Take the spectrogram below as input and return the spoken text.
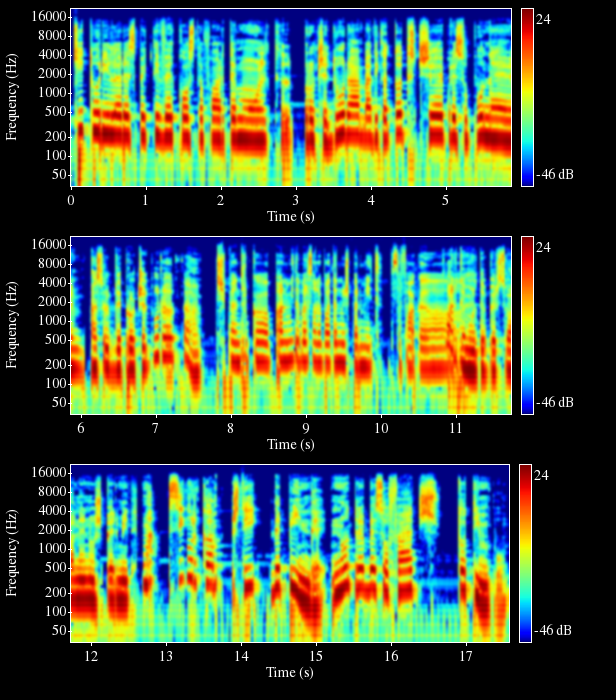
kiturile respective costă foarte mult, procedura, adică tot ce presupune astfel de procedură, da, și pentru că anumite persoane poate nu-și permit să facă... Foarte multe persoane nu-și permit. Ma, sigur că, știi, depinde. Nu trebuie să o faci tot timpul.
